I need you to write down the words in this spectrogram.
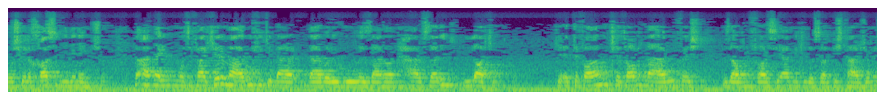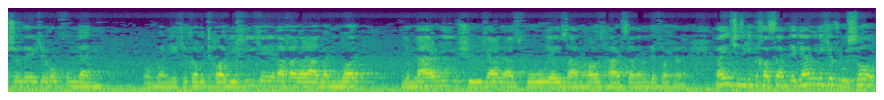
مشکل خاصی دیده نمی‌شد. و اولین متفکر معروفی که درباره حقوق زنان حرف زده لاکه که اتفاقا اون کتاب معروفش به زبان فارسی هم یکی دو سال پیش ترجمه شده که خب خوندنی عنوان یک کتاب تاریخی که یه نفر برای اولین بار یه مردی شروع کرد از حقوق زنها حرف زدن و دفاع کردن. من این چیزی که می‌خواستم بگم اینه که روسو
